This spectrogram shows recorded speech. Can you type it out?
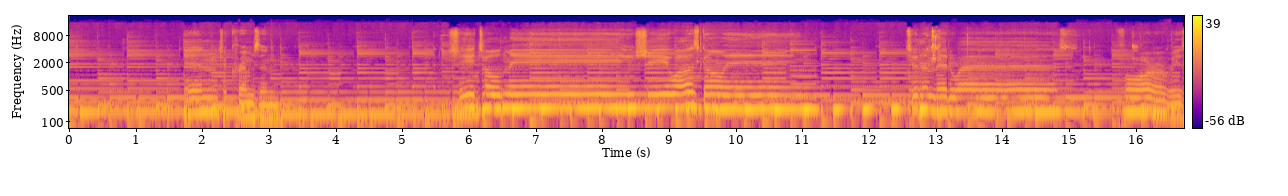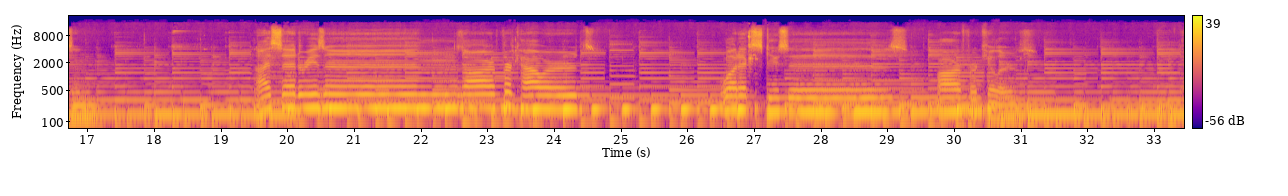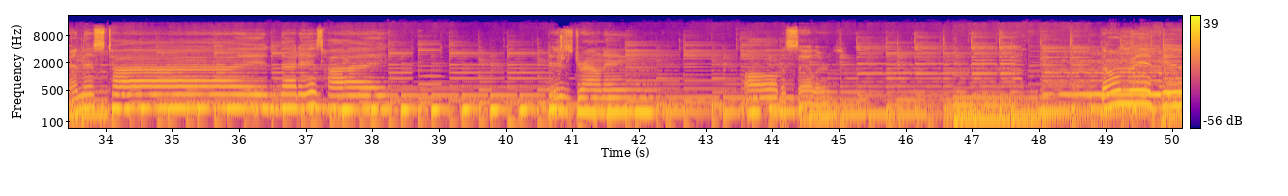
into crimson. She told me she was going to the Midwest for a reason. I said reasons are for cowards. What excuses are for killers? And this tide that is high is drowning all the sailors. Don't refuse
